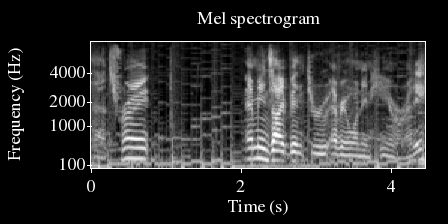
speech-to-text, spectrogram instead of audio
That's right. That means I've been through everyone in here already.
